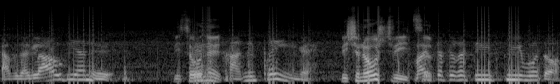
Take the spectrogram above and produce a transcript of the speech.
Aber das glaube ich ja nicht. Wieso das nicht? kann nicht bringen. Bist du ein Ostschweizer? Weißt du, für ein tiefes Niveau da?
